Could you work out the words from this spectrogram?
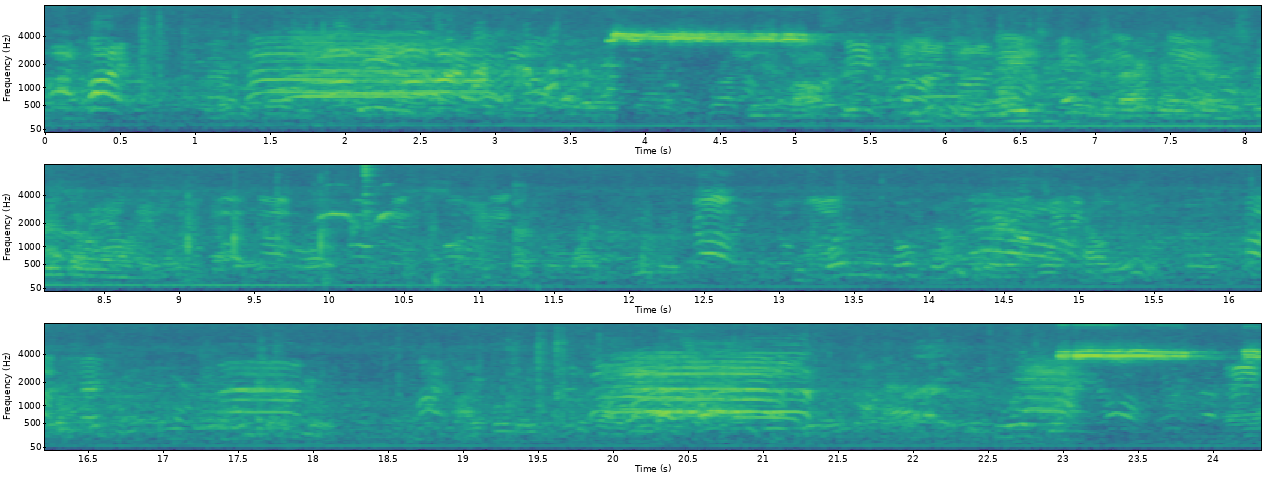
Fire! Gator! Fire! He's off the- he is way too far in the back there. He's got straight down the line. He's playing in his hometown today against Calhoun. High formation for the Vikings. Situation. And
